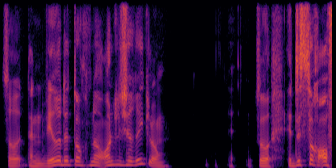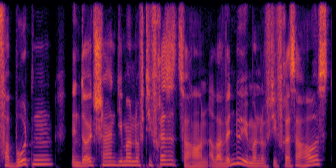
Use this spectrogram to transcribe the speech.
So, dann wäre das doch eine ordentliche Regelung. So, es ist doch auch verboten, in Deutschland jemanden auf die Fresse zu hauen. Aber wenn du jemanden auf die Fresse haust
